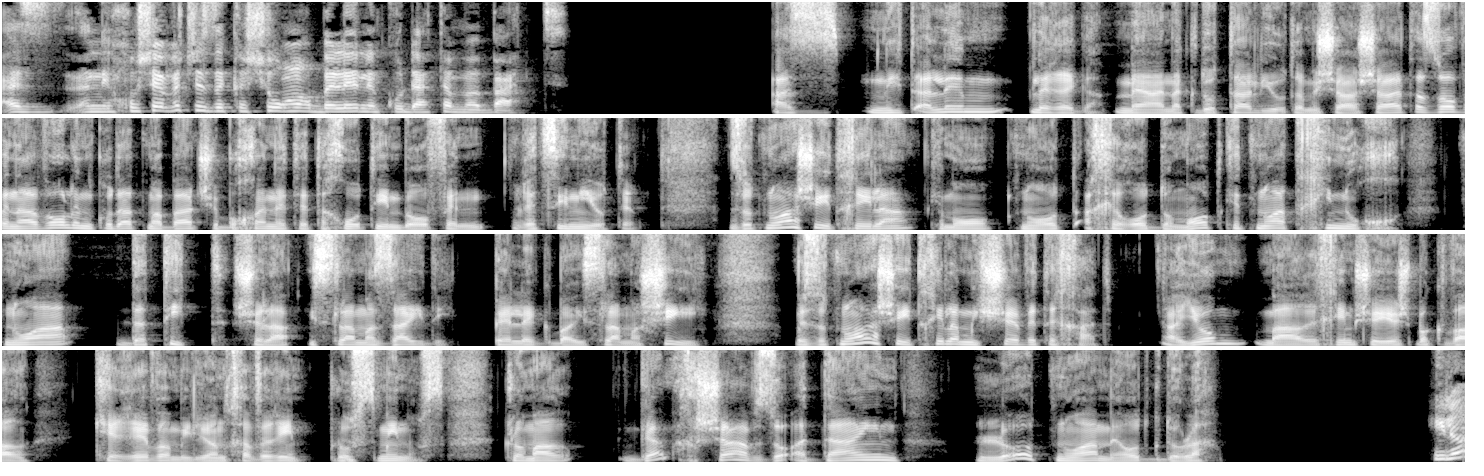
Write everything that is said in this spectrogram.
אז אני חושבת שזה קשור הרבה לנקודת המבט. אז נתעלם לרגע מהאנקדוטליות המשעשעת הזו ונעבור לנקודת מבט שבוחנת את החות'ים באופן רציני יותר. זו תנועה שהתחילה, כמו תנועות אחרות דומות, כתנועת חינוך, תנועה דתית של האסלאם הזיידי, פלג באסלאם השיעי, וזו תנועה שהתחילה משבט אחד. היום מעריכים שיש בה כבר כרבע מיליון חברים, פלוס מינוס. כלומר, גם עכשיו זו עדיין לא תנועה מאוד גדולה. היא לא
